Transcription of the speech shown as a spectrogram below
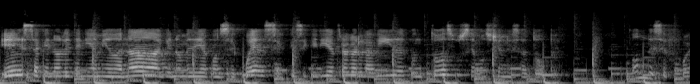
Esa que no le tenía miedo a nada, que no medía consecuencias, que se quería tragar la vida con todas sus emociones a tope. ¿Dónde se fue?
